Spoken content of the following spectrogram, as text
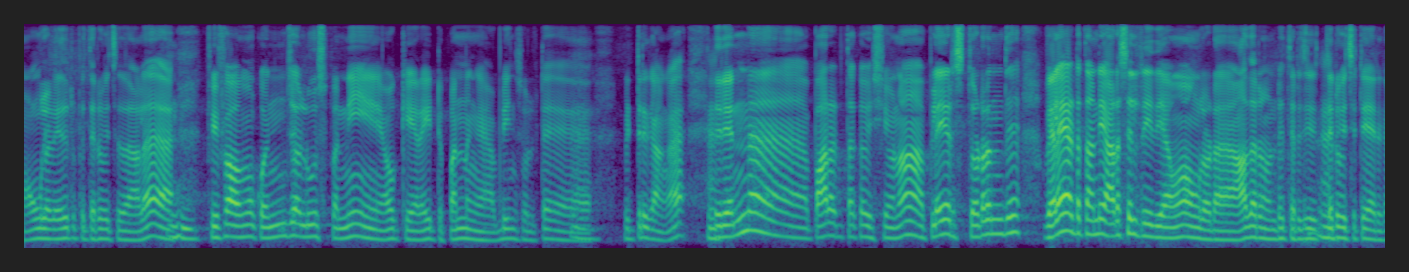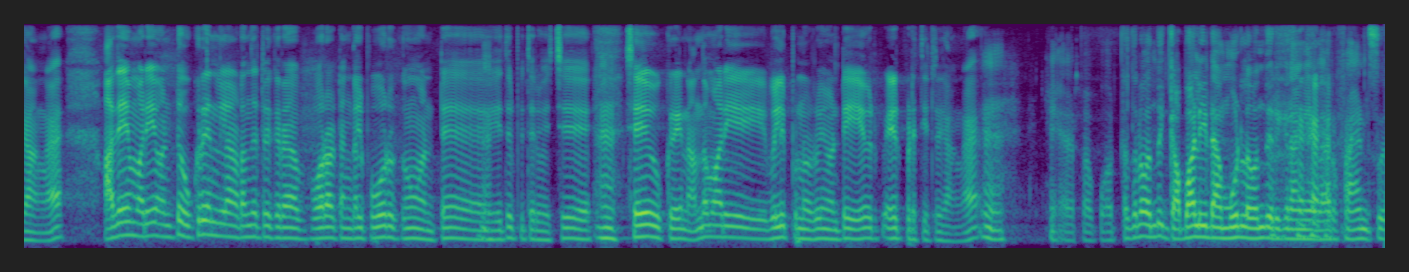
அவங்களோட எதிர்ப்பு தெரிவித்ததால ஃபிஃபாவும் கொஞ்சம் லூஸ் பண்ணி ஓகே ரைட்டு பண்ணுங்க அப்படின்னு சொல்லிட்டு விட்டுருக்காங்க. இதில் என்ன பாராட்டத்தக்க விஷயம்னா பிளேயர்ஸ் தொடர்ந்து விளையாட்டை தாண்டி அரசியல் ரீதியாகவும் அவங்களோட ஆதரவு வந்துட்டு தெரிஞ்சு தெரிவிச்சுட்டே இருக்காங்க. அதே மாதிரியே வந்துட்டு உக்ரைனில் நடந்துட்டு இருக்கிற போராட்டங்கள் போருக்கும் வந்துட்டு எதிர்ப்பு தெரிவித்து சேவ் உக்ரைன் அந்த மாதிரி விழிப்புணர்வையும் வந்துட்டு ஏற்- ஏற்படுத்திட்டு இருக்காங்க இப்போ மொத்தத்தில் வந்து கபாலிடா மூடில் வந்து இருக்கிறாங்க எல்லாரும் ஃபேன்ஸு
